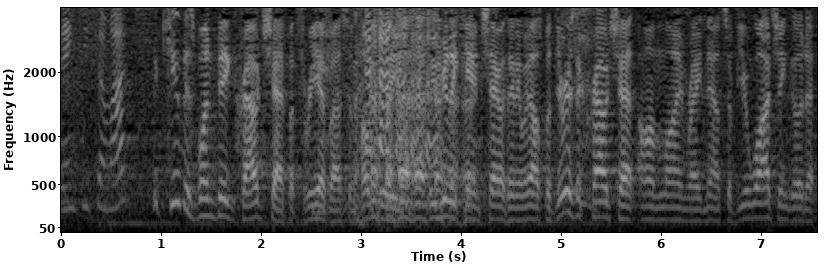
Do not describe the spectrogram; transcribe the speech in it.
Thank you so much. theCUBE is one big crowd chat, but three of us, and hopefully we really can't chat with anyone else, but there is a crowd chat online right now, so if you're watching, go to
